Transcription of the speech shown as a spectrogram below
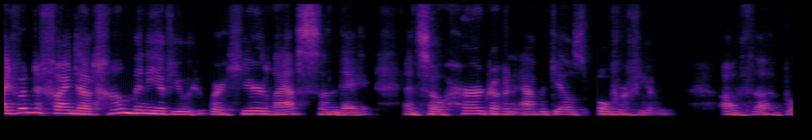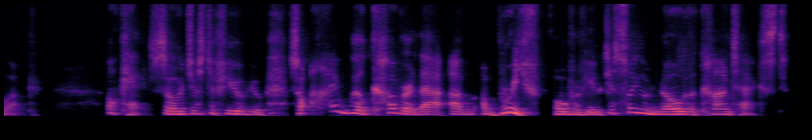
I wanted to find out how many of you were here last Sunday, and so heard Reverend Abigail's overview of the book. Okay, so just a few of you. So I will cover that um, a brief overview, just so you know the context,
